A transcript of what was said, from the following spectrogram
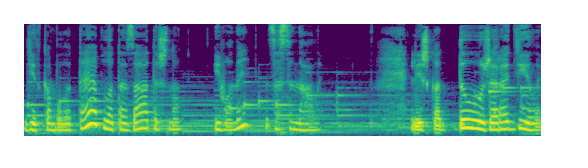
Діткам було тепло та затишно, і вони засинали. Ліжка дуже раділи,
